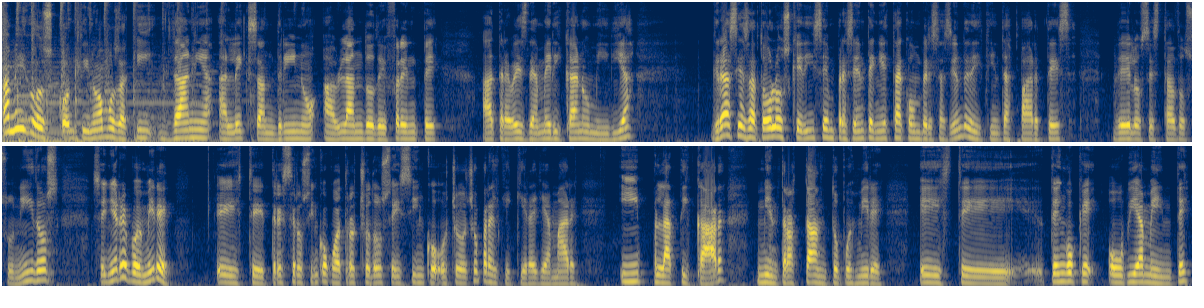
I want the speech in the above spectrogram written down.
Amigos, continuamos aquí, Dania Alexandrino hablando de frente a través de Americano Media. Gracias a todos los que dicen presente en esta conversación de distintas partes de los Estados Unidos. Señores, pues mire, este 305-482-6588 para el que quiera llamar y platicar. Mientras tanto, pues mire, este tengo que obviamente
